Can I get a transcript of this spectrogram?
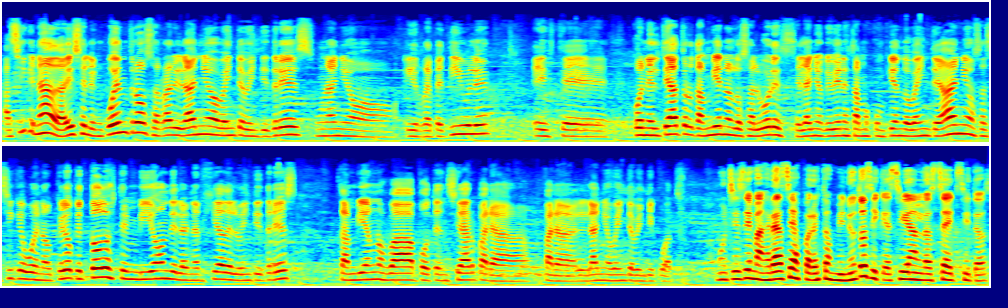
Así que nada, es el encuentro, cerrar el año 2023, un año irrepetible. Este, con el teatro también en los albores, el año que viene estamos cumpliendo 20 años, así que bueno, creo que todo este envión de la energía del 23 también nos va a potenciar para, para el año 2024. Muchísimas gracias por estos minutos y que sigan los éxitos.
